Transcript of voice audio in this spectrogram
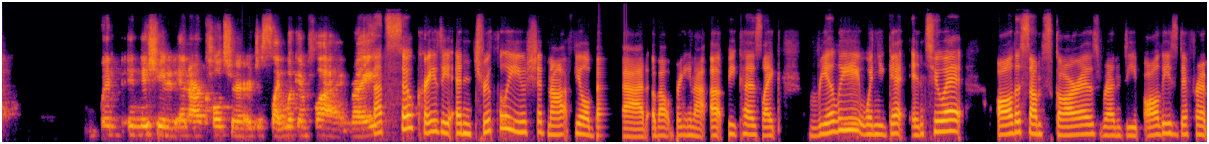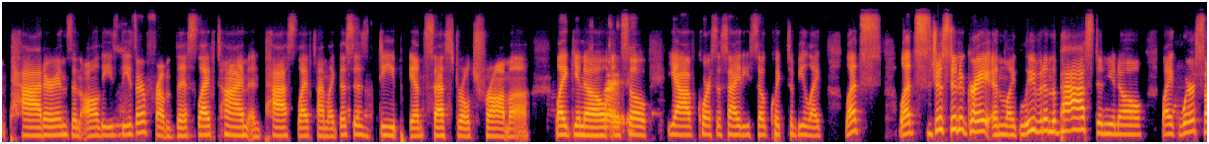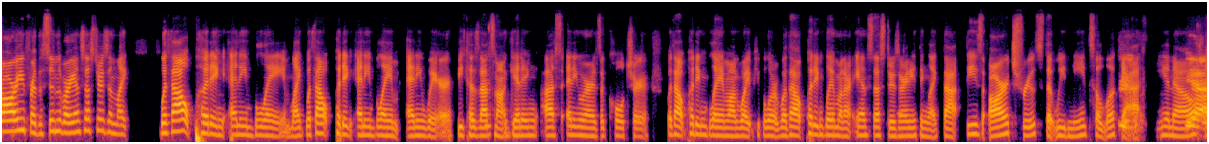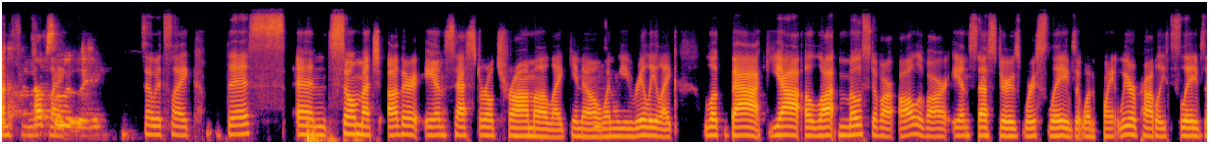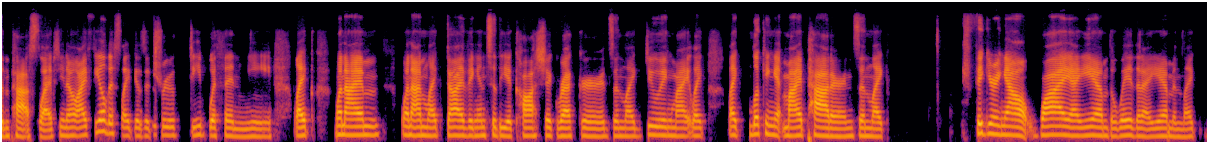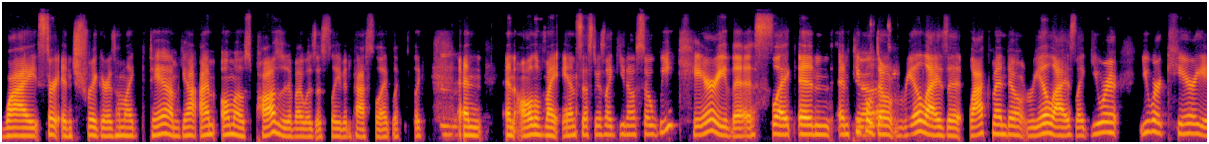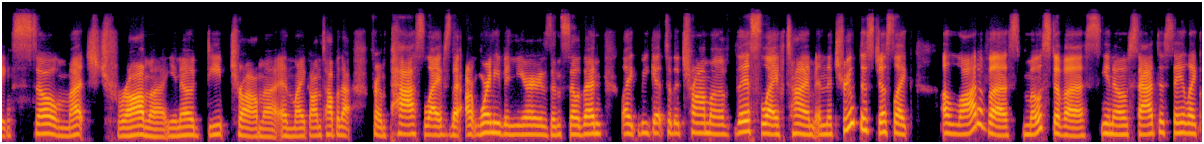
initiated in our culture, just like look and fly, right? That's so crazy. And truthfully, you should not feel bad about bringing that up because, like, really, when you get into it, all the samskaras run deep all these different patterns and all these mm-hmm. these are from this lifetime and past lifetime like this is deep ancestral trauma like you know right. and so yeah of course society's so quick to be like let's let's just integrate and like leave it in the past and you know like we're sorry for the sins of our ancestors and like without putting any blame, like without putting any blame anywhere, because that's not getting us anywhere as a culture, without putting blame on white people or without putting blame on our ancestors or anything like that. These are truths that we need to look at, you know? Yeah, so absolutely. Like, so it's like this and so much other ancestral trauma, like, you know, mm-hmm. when we really like look back, yeah, a lot, most of our, all of our ancestors were slaves at one point. We were probably slaves in past lives. You know, I feel this like is a truth deep within me. Like when I'm, when I'm like diving into the Akashic records and like doing my, like, like looking at my patterns and like figuring out why I am the way that I am and like why certain triggers. I'm like, damn, yeah, I'm almost positive I was a slave in past life. Like, like, mm-hmm. and and all of my ancestors, like, you know, so we carry this, like, and and people yeah. don't realize it. Black men don't realize, like, you were you were carrying so much trauma, you know, deep trauma, and like on top of that, from past lives that aren't weren't even yours. And so then like we get to the trauma of this lifetime. And the truth is just like a lot of us, most of us, you know, sad to say, like,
